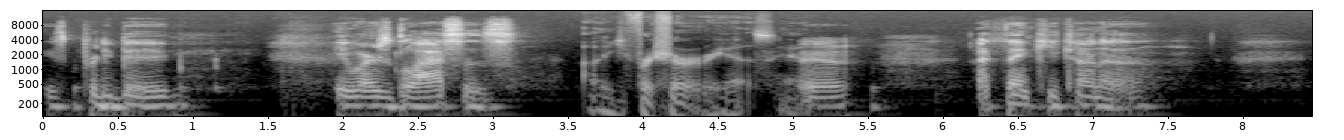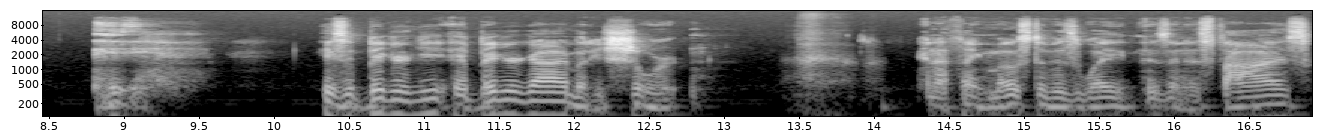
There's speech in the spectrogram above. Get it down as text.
He's pretty big. He wears glasses. Uh, for sure, yes. Yeah. Yeah. I think he kind of he he's a bigger a bigger guy, but he's short. And I think most of his weight is in his thighs,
